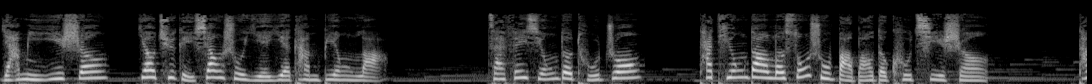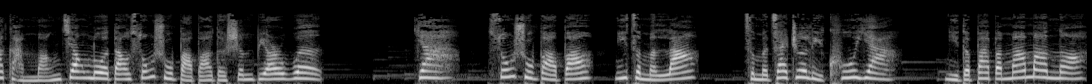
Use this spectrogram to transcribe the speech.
雅米医生要去给橡树爷爷看病了。在飞行的途中，他听到了松鼠宝宝的哭泣声，他赶忙降落到松鼠宝宝的身边，问：“呀，松鼠宝宝，你怎么啦？怎么在这里哭呀？你的爸爸妈妈呢？”“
